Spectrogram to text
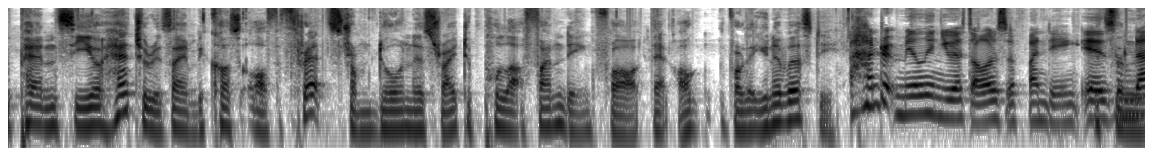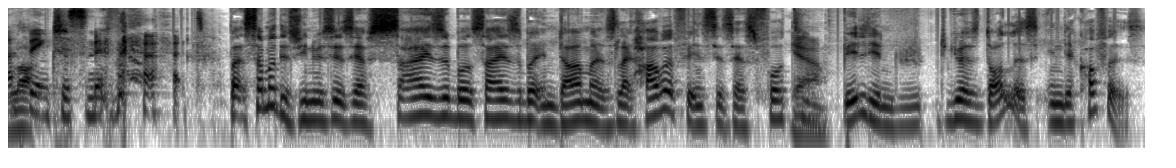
UPenn CEO had to resign because of threats from donors, right, to pull out funding for that for the university. 100 million US dollars of funding is nothing lot. to sniff at. But some of these universities have sizable, sizable endowments. Like Harvard, for instance, has forty yeah. billion US dollars in their coffers.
